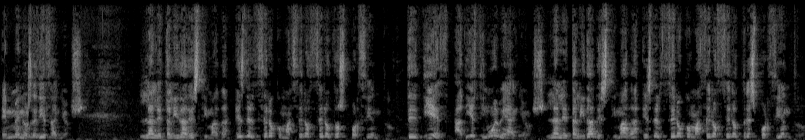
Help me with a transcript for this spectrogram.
En menos de 10 años, la letalidad estimada es del 0,002%. De 10 a 19 años, la letalidad estimada es del 0,003%.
